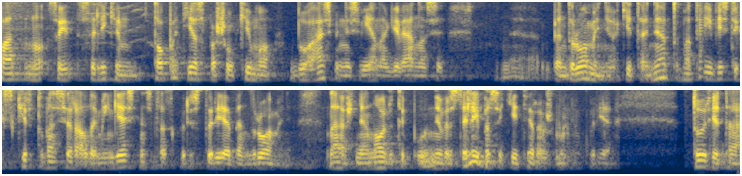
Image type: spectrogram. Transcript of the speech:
pat, nu, sakykim, to paties pašaukimo du asmenys, vieną gyvenosi bendruomenė, o kita ne, tu matai vis tik skirtumas yra laimingesnis tas, kuris turėjo bendruomenę. Na, aš nenoriu taip universaliai pasakyti, yra žmonių, kurie turi tą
